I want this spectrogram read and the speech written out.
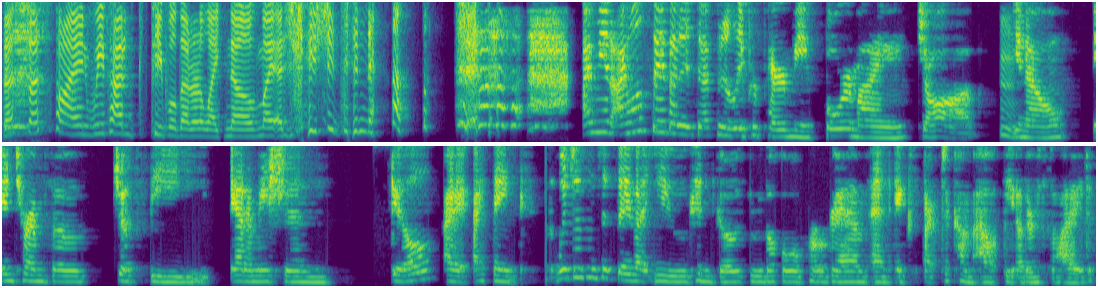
That's that's fine. We've had people that are like, no, my education didn't. I mean, I will say that it definitely prepared me for my job, Hmm. you know, in terms of just the animation skill. I, I think, which isn't to say that you can go through the whole program and expect to come out the other side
